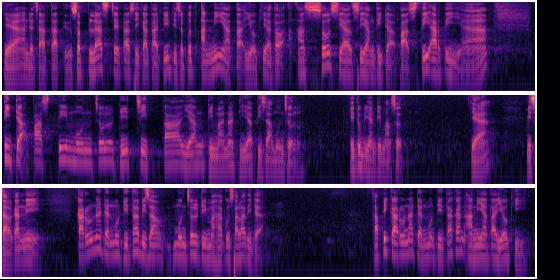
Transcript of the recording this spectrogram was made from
Ya, Anda catat itu. 11 cetasika tadi disebut aniyata yogi atau asosiasi yang tidak pasti artinya tidak pasti muncul di cita yang di mana dia bisa muncul. Itu yang dimaksud. Ya, misalkan nih, karuna dan mudita bisa muncul di mahakusala tidak? Tapi karuna dan mudita kan aniyata yogi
